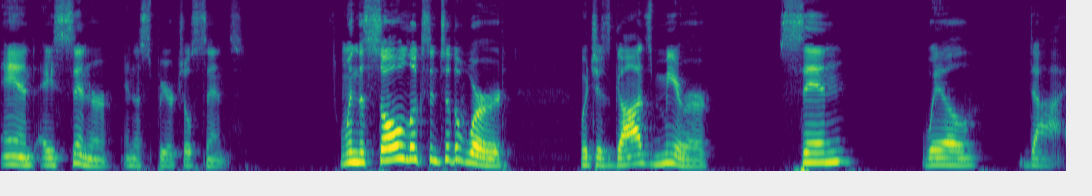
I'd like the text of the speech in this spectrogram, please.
and a sinner in a spiritual sense. When the soul looks into the Word, which is God's mirror, sin will die.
